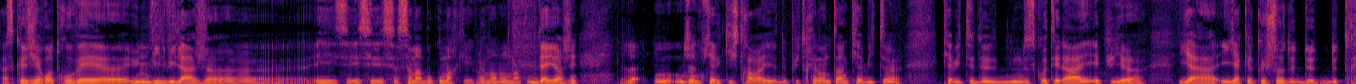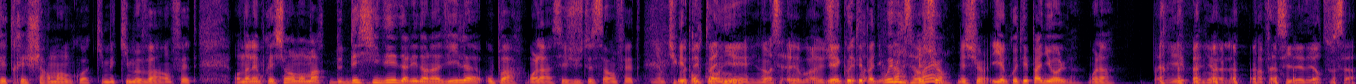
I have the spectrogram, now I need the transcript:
parce que j'ai retrouvé euh, une ville village euh, et c'est c'est ça m'a beaucoup marqué vraiment Montmartre. D'ailleurs, j'ai une jeune fille avec qui je travaille depuis très longtemps qui habite qui habite de, de ce côté-là et puis il y a il y a quelque chose de, de, de très très charmant quoi qui me qui me va en fait. On a l'impression à Montmartre de décider d'aller dans la ville ou pas. Voilà, c'est juste ça en fait. Il y a un petit Et côté pourtant, il y panier. Non, euh, y a un côté panier. Oui, Non, oui, bien vrai. sûr, bien sûr. Il y a un côté pagnol, voilà. Panier, pagnol. Pas facile à dire tout ça.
